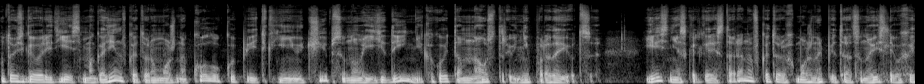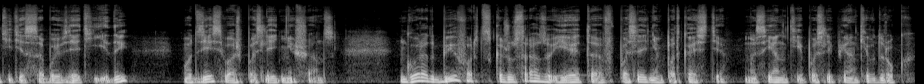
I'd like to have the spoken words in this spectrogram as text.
Ну, то есть, говорит, есть магазин, в котором можно колу купить, какие-нибудь чипсы, но еды никакой там на острове не продается. Есть несколько ресторанов, в которых можно питаться, но если вы хотите с собой взять еды, вот здесь ваш последний шанс. Город Бифорд, скажу сразу, я это в последнем подкасте, мы с Янки после пьянки вдруг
